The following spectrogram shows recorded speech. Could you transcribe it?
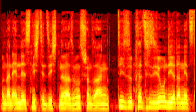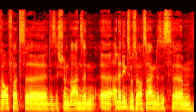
Und ein Ende ist nicht in Sicht, ne? Also muss schon sagen, diese Präzision, die er dann jetzt drauf hat, äh, das ist schon Wahnsinn. Äh, allerdings muss man auch sagen, das ist ähm,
